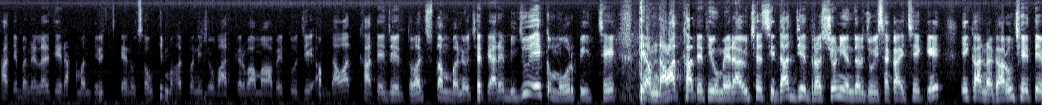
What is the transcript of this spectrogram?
ખાતે બનેલા જે રામ મંદિર તેનું સૌથી મહત્વની જો વાત કરવામાં આવે તો જે અમદાવાદ ખાતે જે ધ્વજ સ્તંભ બન્યો છે, ત્યારે બીજું એક મોરપીચ છે, તે અમદાવાદ ખાતેથી ઉમેરાયું છે. સીધા જ જે દ્રશ્યોની અંદર જોઈ શકાય છે કે એક આ નગારું છે, તે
